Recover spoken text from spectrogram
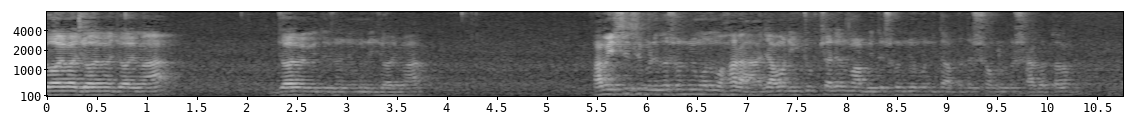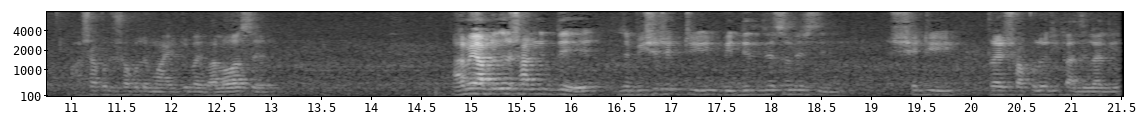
জয় মা জয় মা জয় মা জয় মা মৃত্যু সঞ্জীবনী, জয় মা। আমি শ্রী শ্রী মৃত সঞ্জীবন মহারাজ, আমার ইউটিউব চ্যানেল মা মৃত সঞ্জীবনীতে আপনাদের সকলকে স্বাগতম। আশা করি সকলে মায়ের কৃপায় ভালো আছে আমি আপনাদের সান্নিধ্যে যে বিশেষ একটি বিদ্যুৎ দিতে চলেছি সেটি প্রায় সকলেরই কাজে লাগে।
